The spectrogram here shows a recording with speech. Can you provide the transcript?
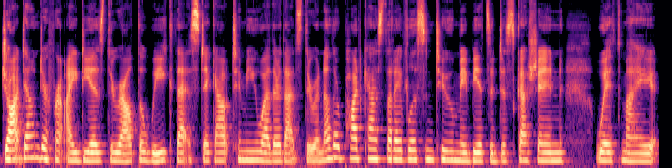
jot down different ideas throughout the week that stick out to me, whether that's through another podcast that I've listened to, maybe it's a discussion with my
